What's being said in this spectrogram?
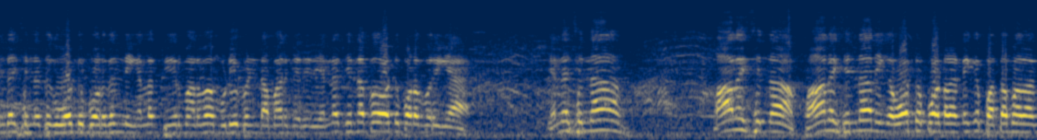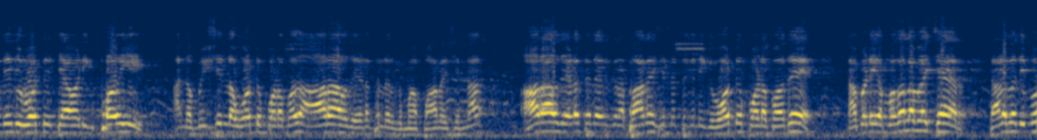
எந்த சின்னத்துக்கு ஓட்டு போகிறதுன்னு நீங்கள் எல்லாம் தீர்மானமாக முடிவு பண்ணிட்ட மாதிரி தெரியுது. என்ன சின்னப்போ ஓட்டு போட போகிறீங்க என்ன சின்ன பானை சின்னம் பானை சின்னா நீங்க ஓட்டு போடுற அன்னைக்கு பத்தொன்பதாம் தேதி ஓட்டு தேவடிக்கு போய் அந்த மிஷின்ல ஓட்டு போடும்போது ஆறாவது இடத்துல இருக்குமா பானை சின்னா? ஆறாவது இடத்துல இருக்கிற பானை சின்னத்துக்கு நீங்க ஓட்டு போடும்போது நம்முடைய முதலமைச்சர் தளபதி மு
